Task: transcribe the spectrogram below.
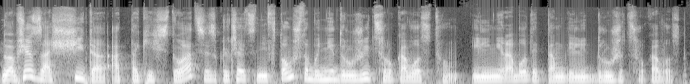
Но вообще защита от таких ситуаций заключается не в том, чтобы не дружить с руководством или не работать там, где люди дружат с руководством,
